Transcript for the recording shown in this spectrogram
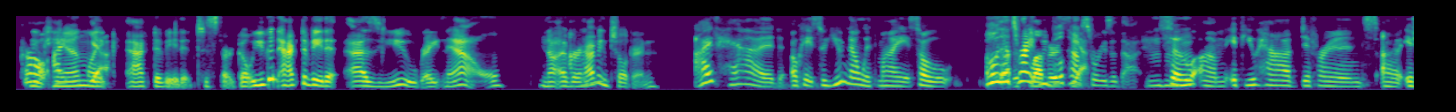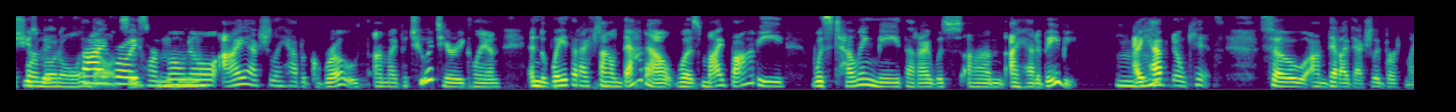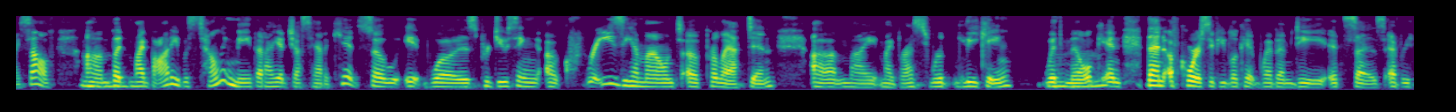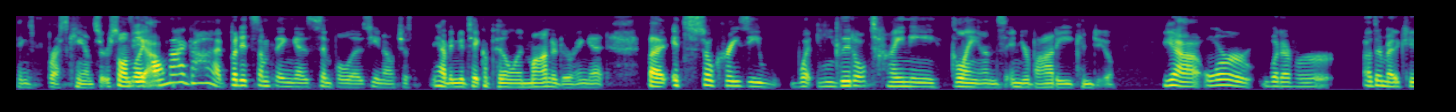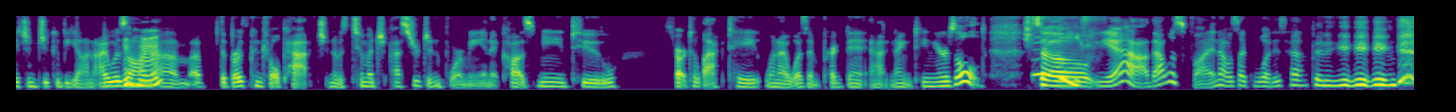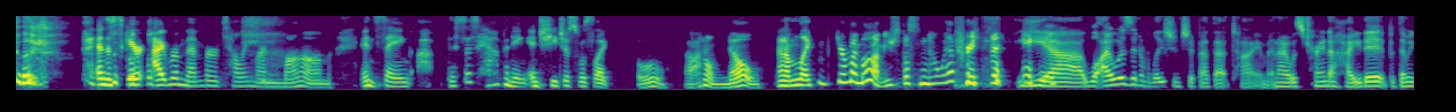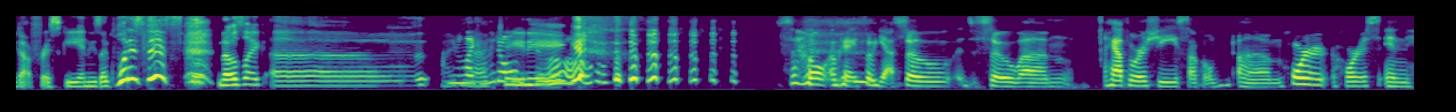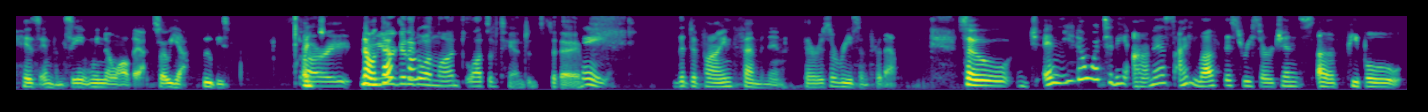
Girl, you can I, like yeah. activate it to start going. You can activate it as you right now, not ever having children. I've had okay, so you know with my so Oh, that's right. Lovers, we both have yeah. stories of that. Mm-hmm. So, um, if you have different uh, issues hormonal with thyroid, imbalances. hormonal, mm-hmm. I actually have a growth on my pituitary gland, and the way that I found that out was my body was telling me that I was um, I had a baby. Mm-hmm. I have no kids, so um, that I've actually birthed myself. Um, but mm-hmm. my body was telling me that I had just had a kid, so it was producing a crazy amount of prolactin. Uh, my my breasts were leaking with mm-hmm. milk. And then, of course, if you look at WebMD, it says everything's breast cancer. So I'm like, yeah. oh my God. But it's something as simple as, you know, just having to take a pill and monitoring it. But it's so crazy what little tiny glands in your body can do. Yeah. Or whatever other medications you could be on. I was mm-hmm. on um, a, the birth control patch and it was too much estrogen for me. And it caused me to start to lactate when I wasn't pregnant at 19 years old. Jeez. So, yeah, that was fun. I was like, what is happening? and the scare, I remember telling my mom and saying, ah, this is happening. And she just was like, oh, I don't know. And I'm like, you're my mom. You're supposed to know everything. Yeah. Well, I was in a relationship at that time and I was trying to hide it, but then we got frisky and he's like, what is this? And I was like, uh, you're like, lactating. I don't know. So okay, so yeah, so so um Hathor she suckled um Hor- Horus in his infancy, we know all that. So yeah, boobies. Sorry, and, no, we are going to go on lots of tangents today. Hey, the divine feminine. There is a reason for that. So, and you know what? To be honest, I love this resurgence of people,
